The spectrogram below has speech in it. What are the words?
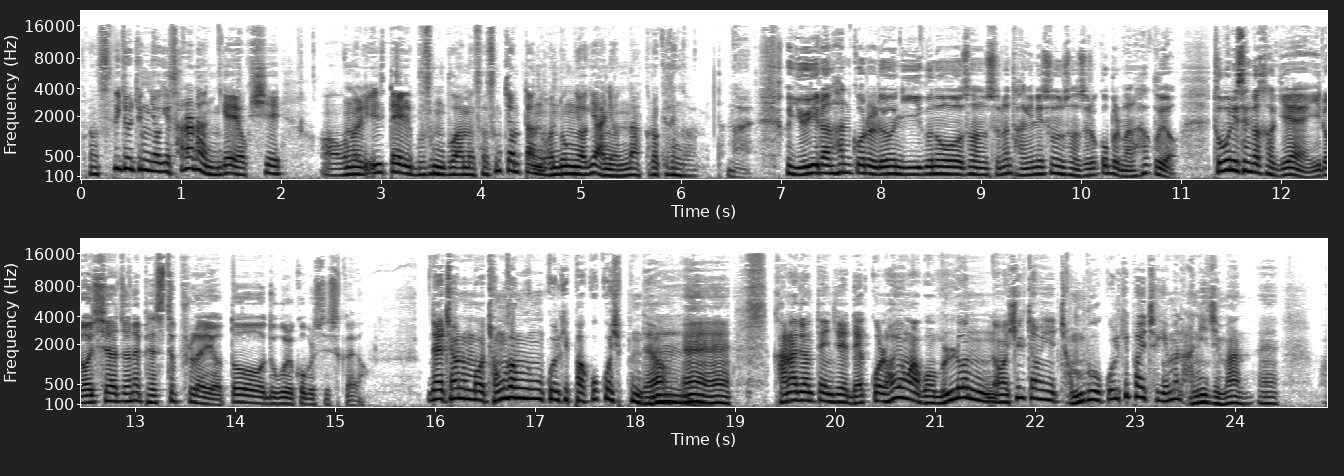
그런 수비 조직력이 살아난 게 역시 어, 오늘 1대1 무승부하면서 승점 딴 원동력이 아니었나 그렇게 생각합니다. 네. 그 유일한 한 골을 넣은 이근호 선수는 당연히 수훈 선수를 꼽을 만 하고요. 두 분이 생각하기에 이 러시아전의 베스트 플레이어 또 누구를 꼽을 수 있을까요? 네, 저는 뭐 정성용 골키퍼 꼽고 싶은데요. 음. 예, 예. 가나전 때 이제 네 골 허용하고 물론 어, 실점이 전부 골키퍼의 책임은 아니지만 예. 뭐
